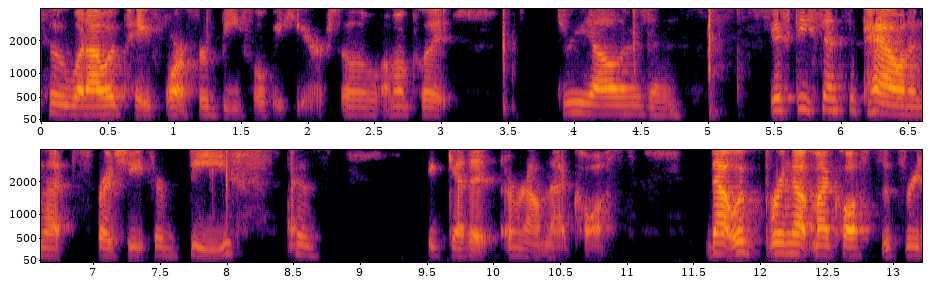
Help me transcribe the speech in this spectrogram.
to what I would pay for for beef over here, so I'm gonna put three dollars and fifty cents a pound in that spreadsheet for beef because get it around that cost. That would bring up my cost to three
